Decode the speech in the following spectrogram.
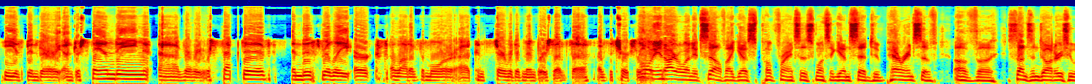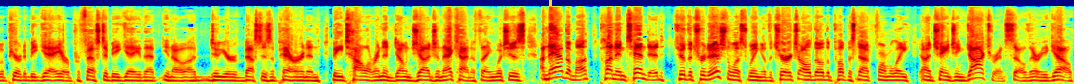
He has been very understanding, uh, very receptive and this really irks a lot of the more uh, conservative members of the of the church leadership. Well, in Ireland itself, I guess Pope Francis once again said to parents of of uh, sons and daughters who appear to be gay or profess to be gay that you know uh, do your best as a parent and be tolerant and don't judge and that kind of thing, which is anathema, pun intended, to the traditionalist wing of the church. Although the Pope is not formally uh, changing doctrine, so there you go.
